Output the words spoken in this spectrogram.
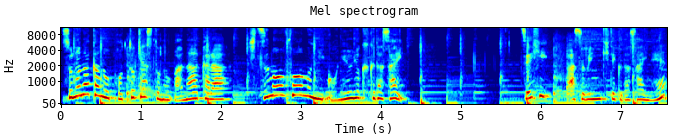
その中のポッドキャストのバナーから質問フォームにご入力くださいぜひ遊びに来てくださいね。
